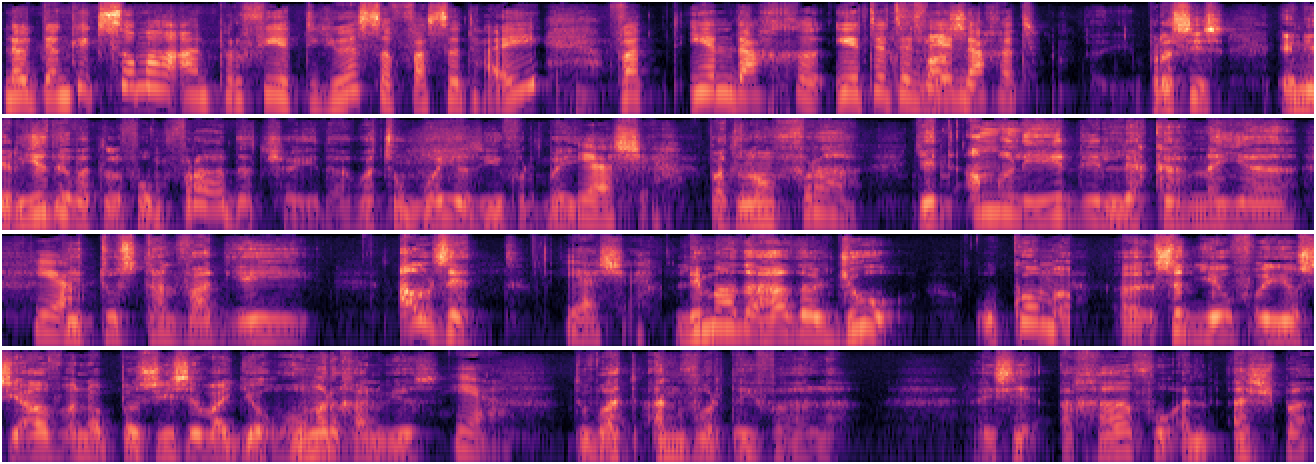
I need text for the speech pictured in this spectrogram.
Nou dink ek sommer aan profeet Josef, was dit hy wat eendag geëet het en eendag het Presies. En die rede wat hulle vir hom vra dit Shaida, wat so mooi is hier vir my. Ja, Sheikh. Wat hulle hom vra, jy het almal hier die lekkernye, Ja. die toestand wat jy als het. Ja, Sheikh. Limada hadha al-ju. Hoekom uh, sit jy vir jouself in 'n posisie wat jy honger gaan wees? Ja. Toe wat antwoord hy vir hulle? Hy sê aghafu an ashba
